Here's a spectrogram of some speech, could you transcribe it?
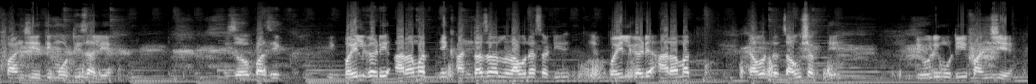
फांजी आहे ती मोठी झाली आहे. जवळपास एक एक बैलगाडी आरामात एक अंदाजा लावण्यासाठी एक बैलगाडी आरामात त्यावरनं जाऊ शकते. एवढी मोठी ही फांजी आहे.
